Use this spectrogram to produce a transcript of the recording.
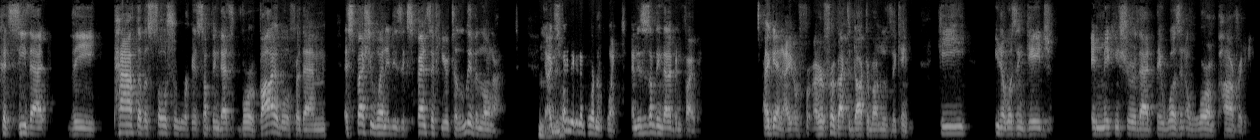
could see that the path of a social worker is something that's more viable for them, especially when it is expensive here to live in Long Island. Mm-hmm. I just want to make an important point, and this is something that I've been fighting. Again, I refer, I refer back to Dr. Martin Luther King. He, you know, was engaged in making sure that there wasn't a war on poverty.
